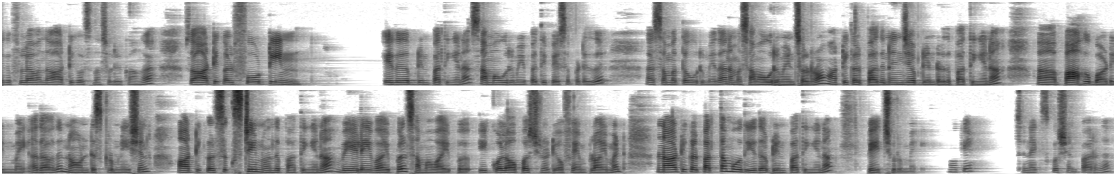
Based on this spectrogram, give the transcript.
இது ஃபுல்லாக வந்து ஆர்டிகல்ஸ் தான் சொல்லியிருக்காங்க ஸோ ஆர்டிகல் ஃபோர்டீன் எது அப்படின்னு பார்த்தீங்கன்னா சம உரிமை பற்றி பேசப்படுது. சமத்த உரிமை தான் நம்ம சம உரிமைன்னு சொல்கிறோம் ஆர்டிகல் பதினஞ்சு அப்படின்றது பார்த்தீங்கன்னா பாகுபாடின்மை அதாவது நான் டிஸ்கிரிமினேஷன் ஆர்டிகல் சிக்ஸ்டீன் வந்து பார்த்தீங்கன்னா வேலை வாய்ப்பில் சம வாய்ப்பு equal opportunity of employment and article பத்தொம்போது எது அப்படின்னு பார்த்தீங்கன்னா பேச்சுரிமை. ஓகே ஸோ நெக்ஸ்ட் கொஷின் பாருங்கள்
